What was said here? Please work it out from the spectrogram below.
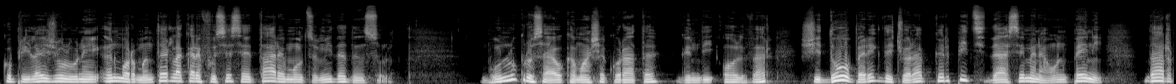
cu prilejul unei înmormântări la care fusese tare mulțumit de dânsul. Bun lucru să ai o cămașă curată, gândi Oliver, și două perechi de ciorapi cărpiți, de asemenea un penny, dar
